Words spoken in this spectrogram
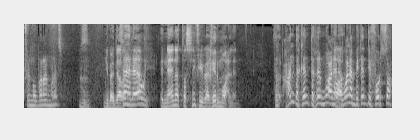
في المباراة المناسبة. يبقى ده. سهله قوي إن أنا التصنيف يبقى غير معلن. عندك أنت غير معلن. آه. اولا بتدي فرصة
